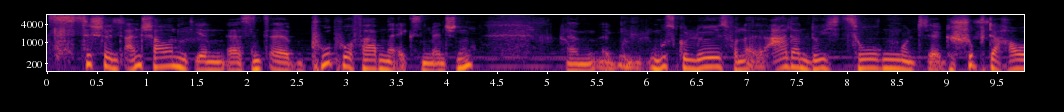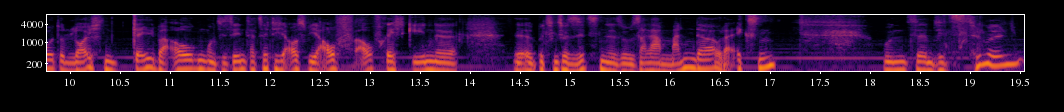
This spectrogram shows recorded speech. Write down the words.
zischelnd anschauen mit ihren, äh, es sind äh, purpurfarbene Echsenmenschen. Ähm, muskulös, von Adern durchzogen und äh, geschuppte Haut und leuchtend gelbe Augen und sie sehen tatsächlich aus wie auf, aufrecht gehende äh, beziehungsweise sitzende so Salamander oder Echsen. Und ähm, sie züngeln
